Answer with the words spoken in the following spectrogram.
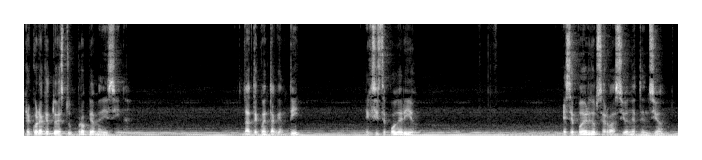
Recuerda que tú eres tu propia medicina. Date cuenta que en ti existe poderío. Ese poder de observación y atención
